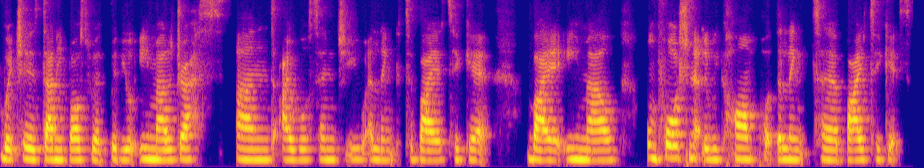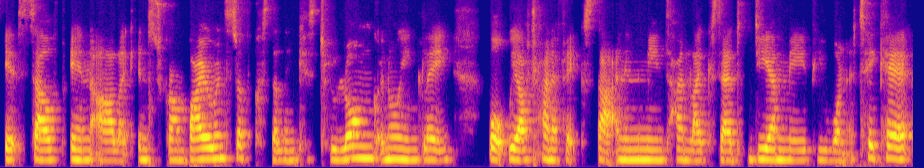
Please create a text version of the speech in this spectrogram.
which is Danni Bosworth with your email address, and I will send you a link to buy a ticket via email. Unfortunately, we can't put the link to buy tickets itself in our like Instagram bio and stuff because the link is too long, annoyingly. But we are trying to fix that. And in the meantime, like I said, DM me if you want a ticket.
